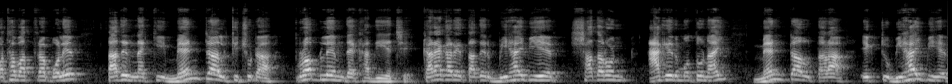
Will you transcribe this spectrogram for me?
কথাবার্তা বলে তাদের নাকি মেন্টাল কিছুটা প্রবলেম দেখা দিয়েছে। কারাগারে তাদের বিহেভিয়ার সাধারণ আগের মতো নাই। মেন্টাল তারা একটু বিহেভিয়ার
